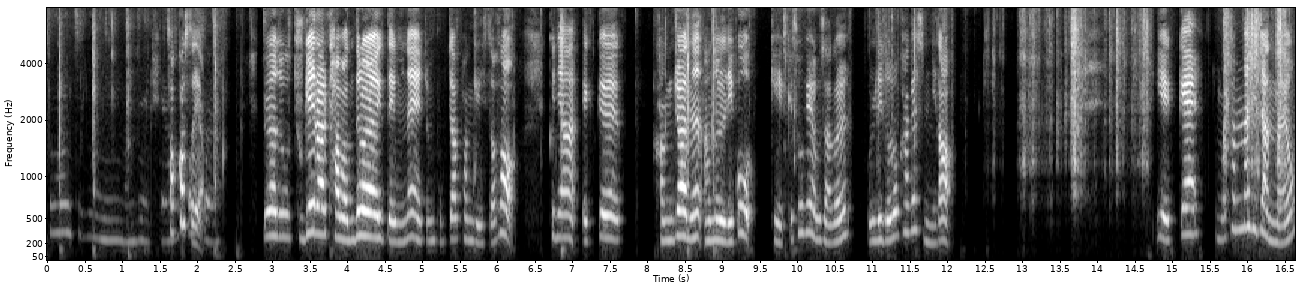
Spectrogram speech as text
손뭉치님 언제 액계랑 섞었어요. 그래가지고 두 개를 다 만들어야 하기 때문에 좀 복잡한 게 있어서 그냥 액괴 강좌는 안 올리고 이렇게 액괴 소개 영상을 올리도록 하겠습니다. 이 액괴 정말 탐나시지 않나요?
